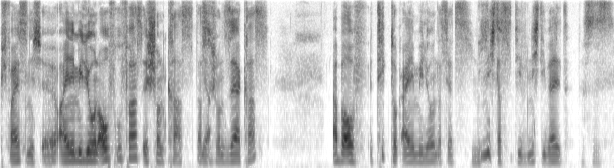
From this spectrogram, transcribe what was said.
ich weiß nicht, äh, eine Million Aufrufe hast, ist schon krass. Das Ja. ist schon sehr krass. Aber auf TikTok eine Million, das ist jetzt Nichts. nicht, das, die, nicht die Welt. Das ist.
